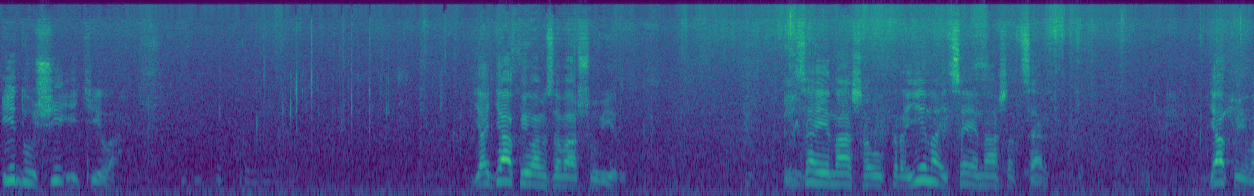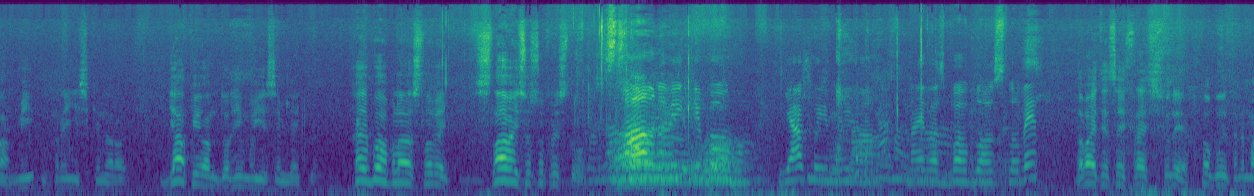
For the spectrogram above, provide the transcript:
і душі, і тіла. Я дякую вам за вашу віру. Це є наша Україна і це є наша церква. Дякую вам, мій український народ. Дякую вам, дорогі мої земляки. Хай Бог благословить. Слава Ісусу Христу! Слава навіки Богу. Дякуємо і вам. Най вас Бог благословить. Давайте цей хрест сюди. Хто буде тримати?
